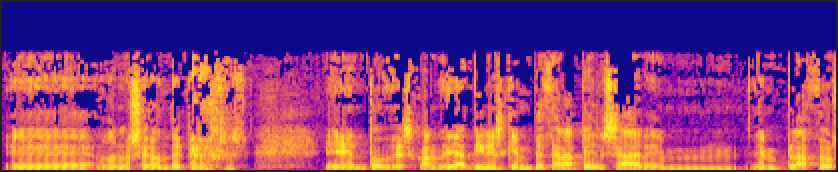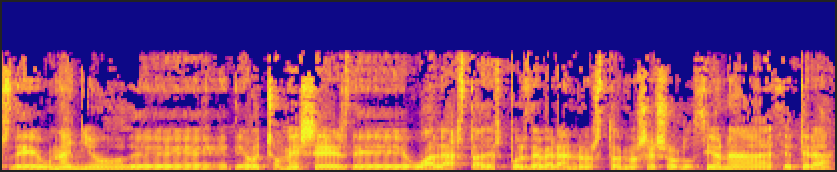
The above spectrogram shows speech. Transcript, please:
eh, a no sé dónde, perdón. Entonces, cuando ya tienes que empezar a pensar en, en plazos de un año, de, de, ocho meses, de igual hasta después de verano esto no se soluciona, etcétera,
